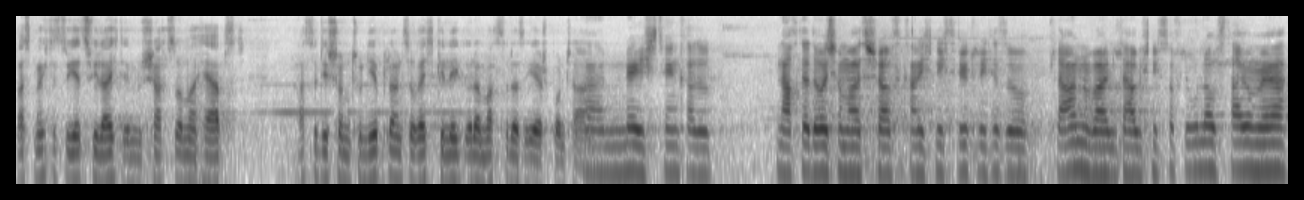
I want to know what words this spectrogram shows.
was möchtest du jetzt vielleicht im Schachsommer, Herbst? Hast du dir schon einen Turnierplan zurechtgelegt oder machst du das eher spontan? Äh, nee, ich denke, also nach der deutschen Meisterschaft kann ich nicht wirklich so planen, weil da habe ich nicht so viele Urlaubstage mehr.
